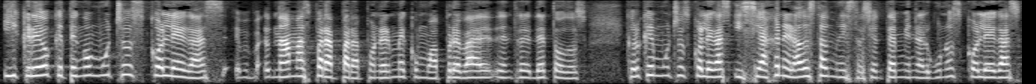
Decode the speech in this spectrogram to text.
Y creo que tengo muchos colegas, eh, nada más para, para ponerme como a prueba de- entre de todos, creo que hay muchos colegas, y se ha generado esta administración también, algunos colegas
